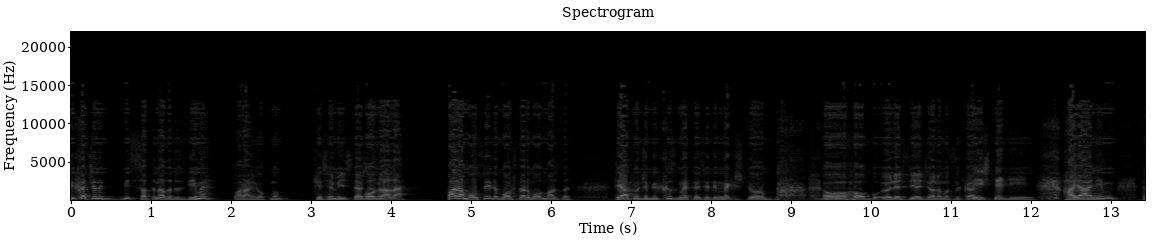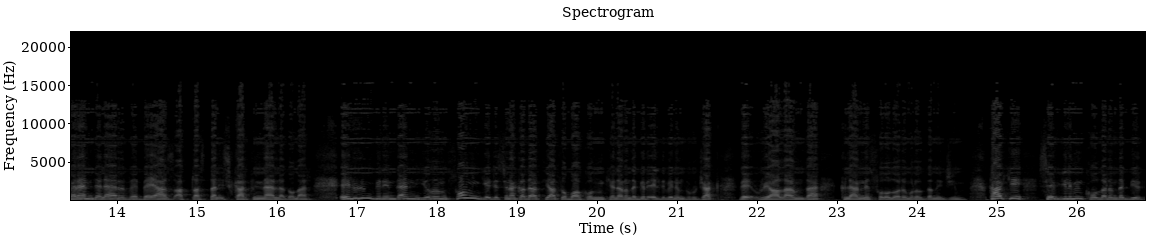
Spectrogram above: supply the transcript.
Birkaçını biz satın alırız değil mi? Paran yok mu? Kesemi istersen... Bodala. Param olsaydı borçlarım olmazdı. Tiyatrocu bir kız metres edinmek istiyorum. Oo, bu ölesiye canımı sıkar. Hiç de değil. Hayalim perendeler ve beyaz atlastan iskarpinlerle dolar. Eylül'ün birinden yılın son gecesine kadar tiyatro balkonunun kenarında bir eldivenim duracak ve rüyalarımda klarnet soloları mırıldanacağım. Ta ki sevgilimin kollarında bir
